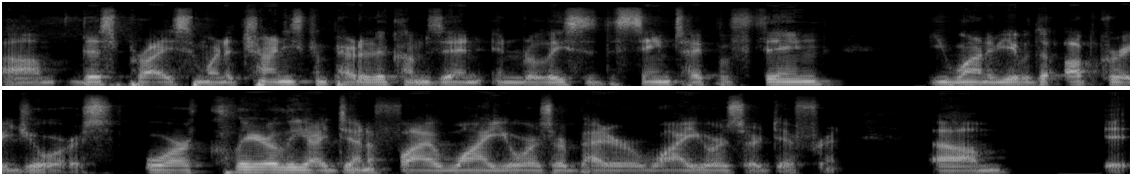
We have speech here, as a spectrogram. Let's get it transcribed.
um, this price. And when a Chinese competitor comes in and releases the same type of thing, you want to be able to upgrade yours or clearly identify why yours are better or why yours are different. Um, it,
